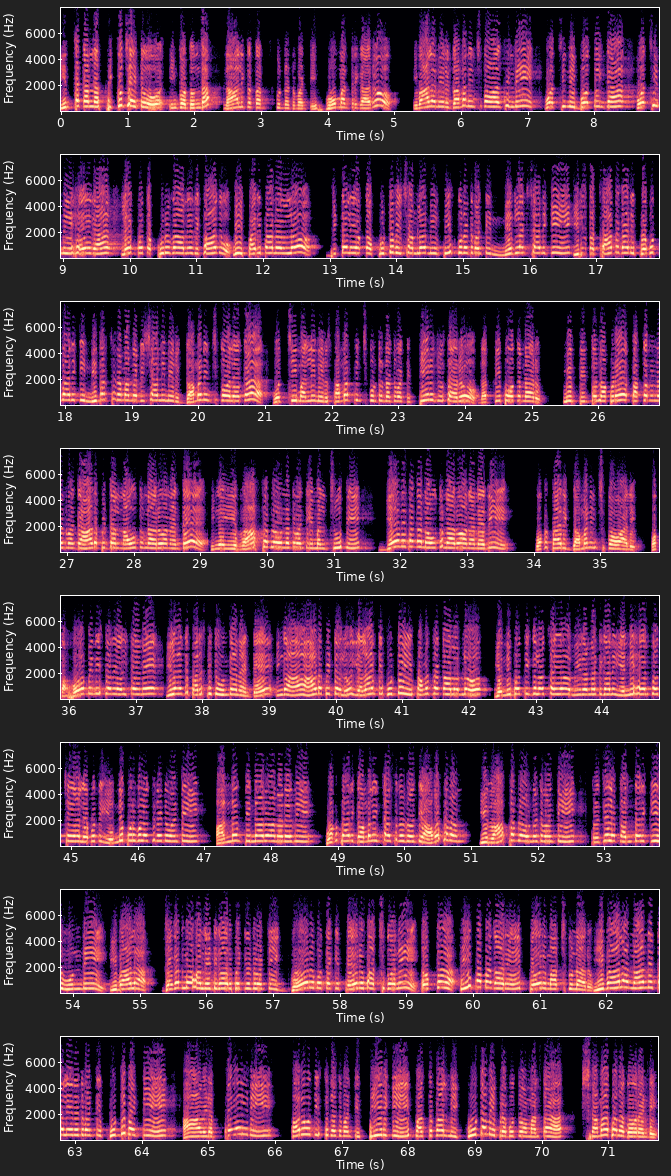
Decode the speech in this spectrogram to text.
ఇంతకన్నా సిగ్గుచేటు ఇంకోటి ఉందా? నాలిక హోం హోంమంత్రి గారు ఇవాళ మీరు గమనించుకోవాల్సింది వచ్చింది బొద్దింక వచ్చింది హెయిరా లేకపోతే పురుగా అనేది కాదు. మీ పరిపాలనలో బిడ్డల యొక్క పుట్టు విషయంలో మీరు తీసుకున్నటువంటి నిర్లక్ష్యానికి ఇది ఒక చాతగాని ప్రభుత్వానికి నిదర్శనం అన్న విషయాన్ని మీరు గమనించుకోలేక వచ్చి మళ్ళీ మీరు సమర్పించుకుంటున్నటువంటి తీరు చూశారు. నప్పిపోతున్నారు మీరు తింటున్నప్పుడే పక్కన ఉన్నటువంటి ఆడబిడ్డలు నవ్వుతున్నారు అని అంటే ఇంకా ఈ రాష్ట్రంలో ఉన్నటువంటి మిమ్మల్ని చూసి ఏ విధంగా నవ్వుతున్నారు అని అనేది ఒకసారి గమనించుకోవాలి. ఒక హోమ్ మినిస్టర్ వెళ్తేనే ఇలాంటి పరిస్థితి ఉందేనంటే ఇంకా ఆడబిడ్డలు ఎలాంటి ఫుడ్ ఈ సంవత్సర కాలంలో ఎన్ని పొత్తికలు వచ్చాయో మీరు అన్నట్టుగానే ఎన్ని హెయిర్స్ వచ్చాయో లేకపోతే ఎన్ని పురుగులు వచ్చినటువంటి అన్నం తిన్నారు అని అనేది ఒకసారి గమనించాల్సినటువంటి అవసరం. ఈ రాష్ట్రంలో ఉన్నటువంటి ప్రజలకందరికీ ఉంది ఇవాళ జగన్మోహన్ రెడ్డి గారు పెట్టినటువంటి గోరుముద్దకి పేరు మార్చుకొని ఒక్క పీతమ్మ గారి పేరు మార్చుకున్నారు. ఇవాళ నాణ్యత లేనటువంటి ఫుడ్ పెట్టి ఆవిడ పేరుని పరువు తీస్తున్నటువంటి తీరికి ఫస్ట్ ఆఫ్ ఆల్ మీ కూటమి ప్రభుత్వం అంతా క్షమాపణ కోరండి.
